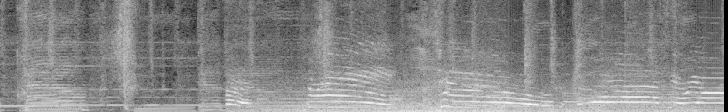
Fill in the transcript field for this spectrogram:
To. Three, two, one. Here we are.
